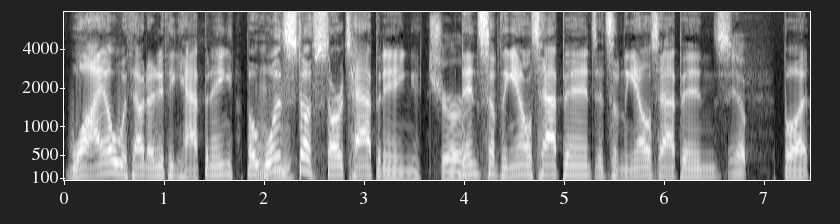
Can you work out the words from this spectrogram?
while without anything happening, but once stuff starts happening, Mm-hmm. Sure. then something else happens and something else happens. Yep. But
